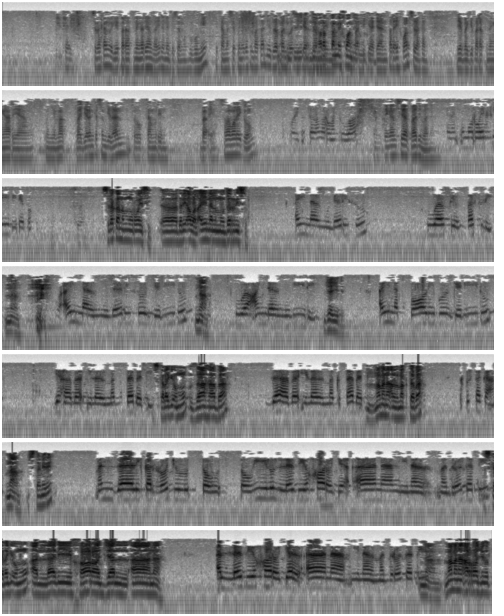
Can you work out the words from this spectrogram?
Silakan bagi para pendengar yang lain yang bisa menghubungi Kita masih punya kesempatan di 8236543 Diharapkan ya. Dan para ikhwan silakan Ya bagi para pendengar yang menyimak pelajaran ke-9 untuk Tamrin Mbak ya Assalamualaikum Waalaikumsalam warahmatullahi Dengan siapa di mana? Dengan Umur Wesi di Depok Silakan Umur Wesi Uh, Dari awal Ainal Mudarrisu ainal mudarisu huwa fil fasli na'am wa ainal mudarisu jadidu na'am huwa 'indal mudiri jayyid aina talibul jadidu Zahaba ilal maktabati. Sekali lagi Ummu, zahaba. Zahaba ilal maktabati. Hmm, ma mana al maktaba? Perpustakaan. Naam, istamiri. Man zalikar rajulu Tawilul ladzi kharaja ana minal madrasati. Sekali lagi Ummu, alladzi kharajal ana. Alladzi kharajal ana minal madrasati. Naam. Ma mana ar-rajul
